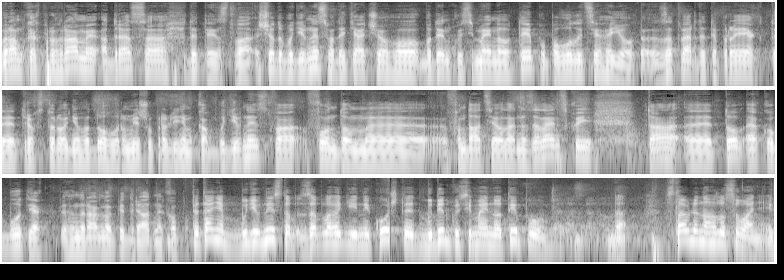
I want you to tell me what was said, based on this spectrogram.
в рамках програми Адреса дитинства щодо будівництва дитячого будинку сімейного типу по вулиці Гайок. Затвердити проєкт е, трьохстороннього договору між управлінням КАП будівництва, фондом е, Фундації Олени Зеленської та е, ТОВ Екобуд як генерального підрядника. Питання будівництва за благодійні кошти будинку сімейного типу. Да. Ставлю на голосування.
